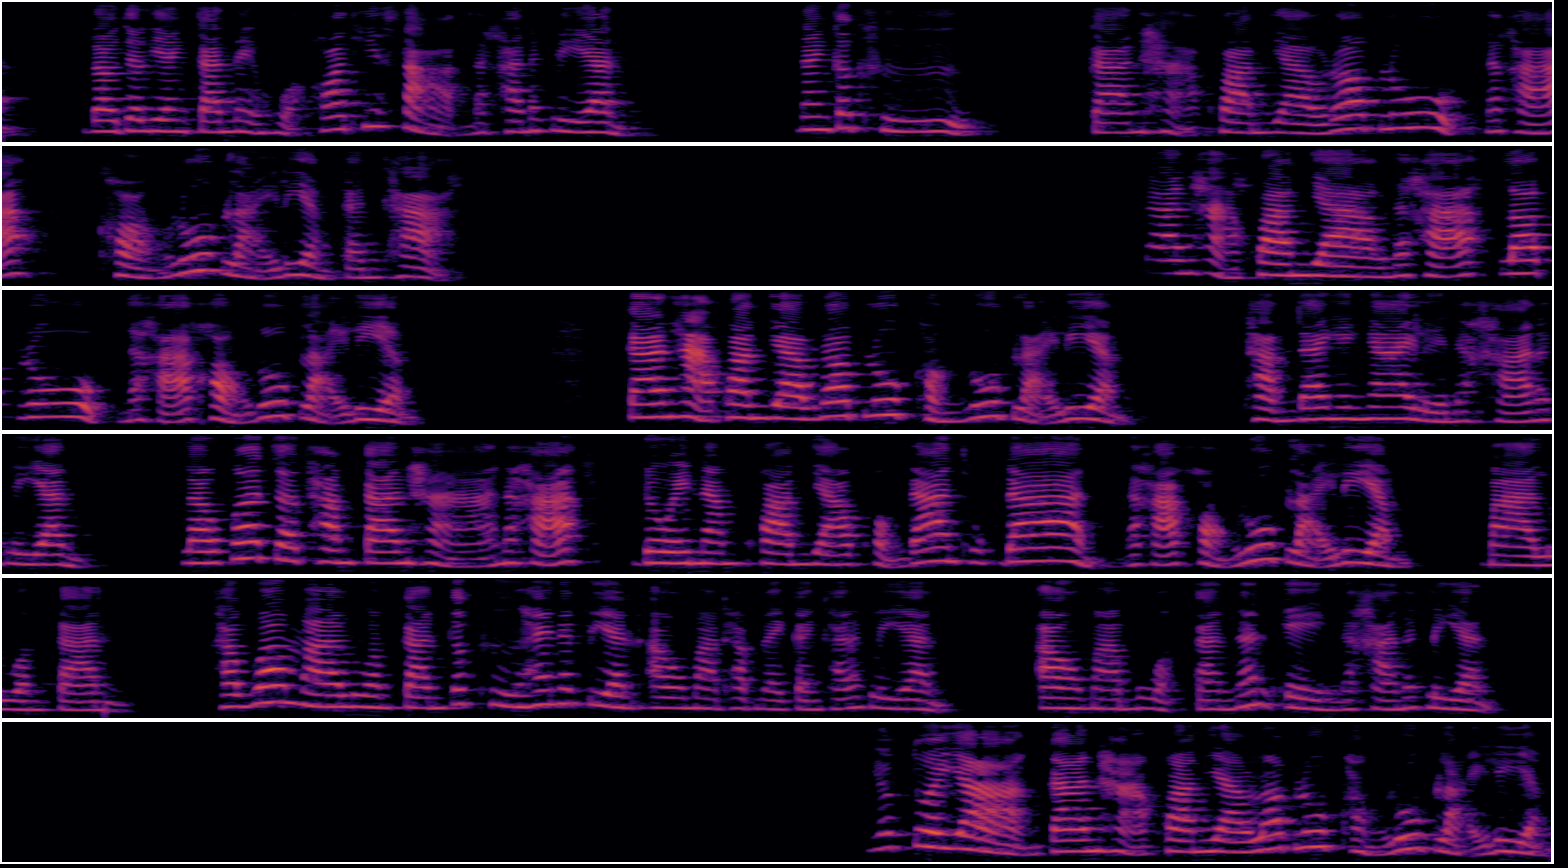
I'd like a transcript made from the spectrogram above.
เราจะเรียนกันในหัวข้อที่ 3 นะคะ นักเรียน นั่นก็คือ การหาความยาวรอบรูปนะคะ ของรูปหลายเหลี่ยมกันค่ะ การหาความยาวนะคะ รอบรูปนะคะของรูปหลายเหลี่ยม การหาความยาวรอบรูปของรูปหลายเหลี่ยมทำได้ง่าย ๆเลยนะคะ นักเรียน เราก็จะทำการหานะคะ โดยนำความยาวของด้านทุกด้านนะคะของรูปหลายเหลี่ยมมารวมกันคำว่ามารวมกันก็คือให้นักเรียนเอามาทำอะไรกันคะนักเรียน เอามาบวกกันนั่นเองนะคะนักเรียน ยกตัวอย่างการหาความยาวรอบรูปของรูปหลายเหลี่ยม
